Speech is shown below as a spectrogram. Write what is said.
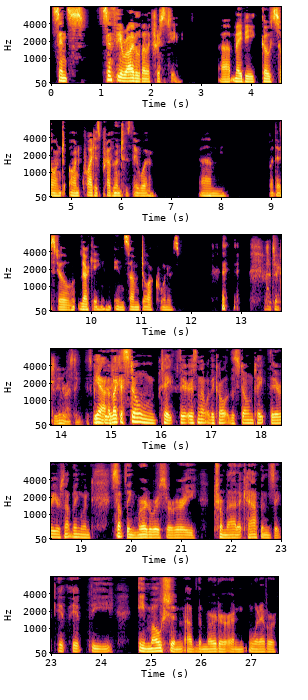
since, since the arrival of electricity, uh, maybe ghosts aren't, aren't quite as prevalent as they were. Um, but they're still lurking in some dark corners. That's actually interesting. yeah, theory. like a stone tape theory. Isn't that what they call it? The stone tape theory or something? When something murderous or very traumatic happens, it, it, it, the emotion of the murder and whatever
